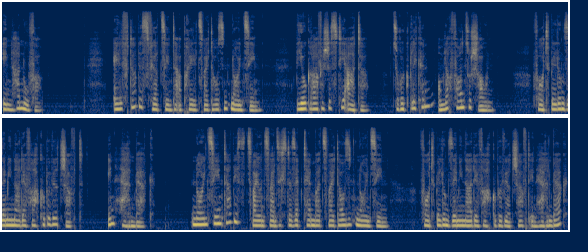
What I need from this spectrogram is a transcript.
in Hannover. 11. bis 14. April 2019 Biografisches Theater. Zurückblicken, um nach vorn zu schauen. Fortbildungsseminar der Fachgruppe Wirtschaft in Herrenberg. 19. bis 22. September 2019 Fortbildungsseminar der Fachgruppe Wirtschaft in Herrenberg,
